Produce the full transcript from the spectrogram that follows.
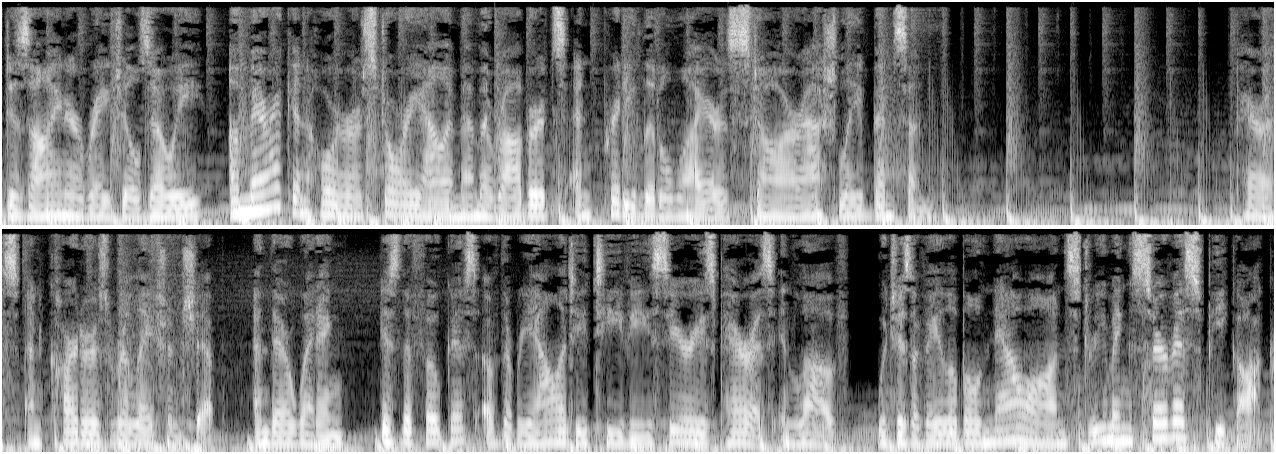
designer Rachel Zoe, American Horror Story alum Emma Roberts and Pretty Little Liars star Ashley Benson. Paris and Carter's relationship, and their wedding, is the focus of the reality TV series Paris in Love, which is available now on streaming service Peacock.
